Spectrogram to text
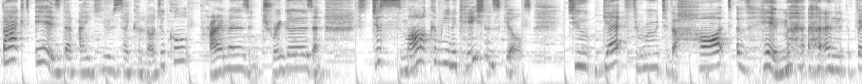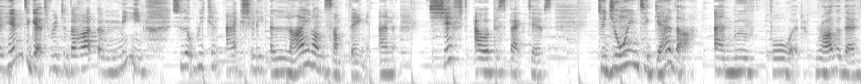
fact is that I use psychological primers and triggers and just smart communication skills to get through to the heart of him and for him to get through to the heart of me so that we can actually align on something and shift our perspectives to join together and move forward rather than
